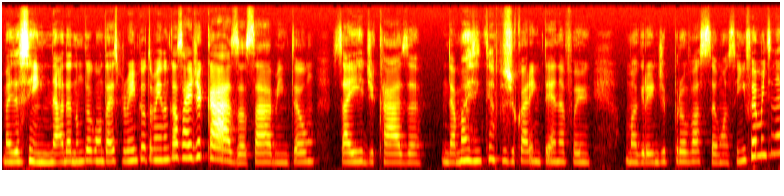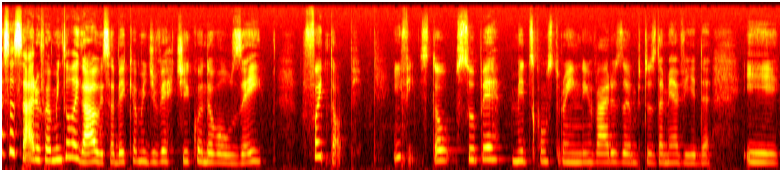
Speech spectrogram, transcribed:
mas assim, nada nunca acontece para mim porque eu também nunca saio de casa, sabe? Então, sair de casa, ainda mais em tempos de quarentena, foi uma grande provação assim. E foi muito necessário, foi muito legal e saber que eu me diverti quando eu usei foi top. Enfim, estou super me desconstruindo em vários âmbitos da minha vida e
